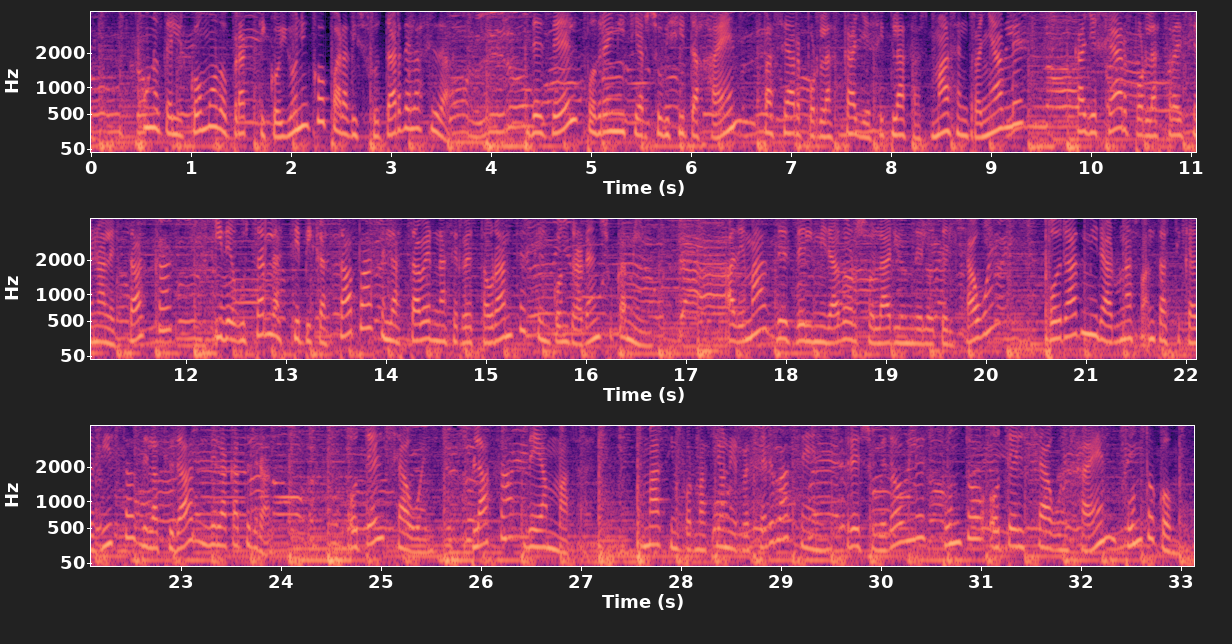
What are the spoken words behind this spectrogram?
un hotel cómodo, práctico y único para disfrutar de la ciudad. Desde él podrá iniciar su visita a Jaén, pasear por las calles y plazas más entrañables, callejear por las tradicionales tascas y degustar las típicas tapas en las tabernas y restaurantes que encontrará en su camino. Además, desde el mirador solarium del Hotel Sauen podrá admirar unas fantásticas vistas de la ciudad y de la catedral. Hotel Shawen, Plaza de Amazas. Más información y reservas en www.hotelshawenjaen.com.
